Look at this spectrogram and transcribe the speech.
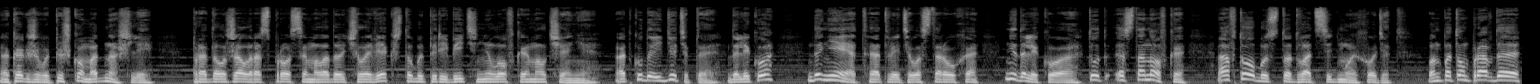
«А как же вы пешком одна шли?» Продолжал расспросы молодой человек, чтобы перебить неловкое молчание. «Откуда идете-то? Далеко?» «Да нет», — ответила старуха. «Недалеко. Тут остановка. Автобус 127 ходит. Он потом, правда,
